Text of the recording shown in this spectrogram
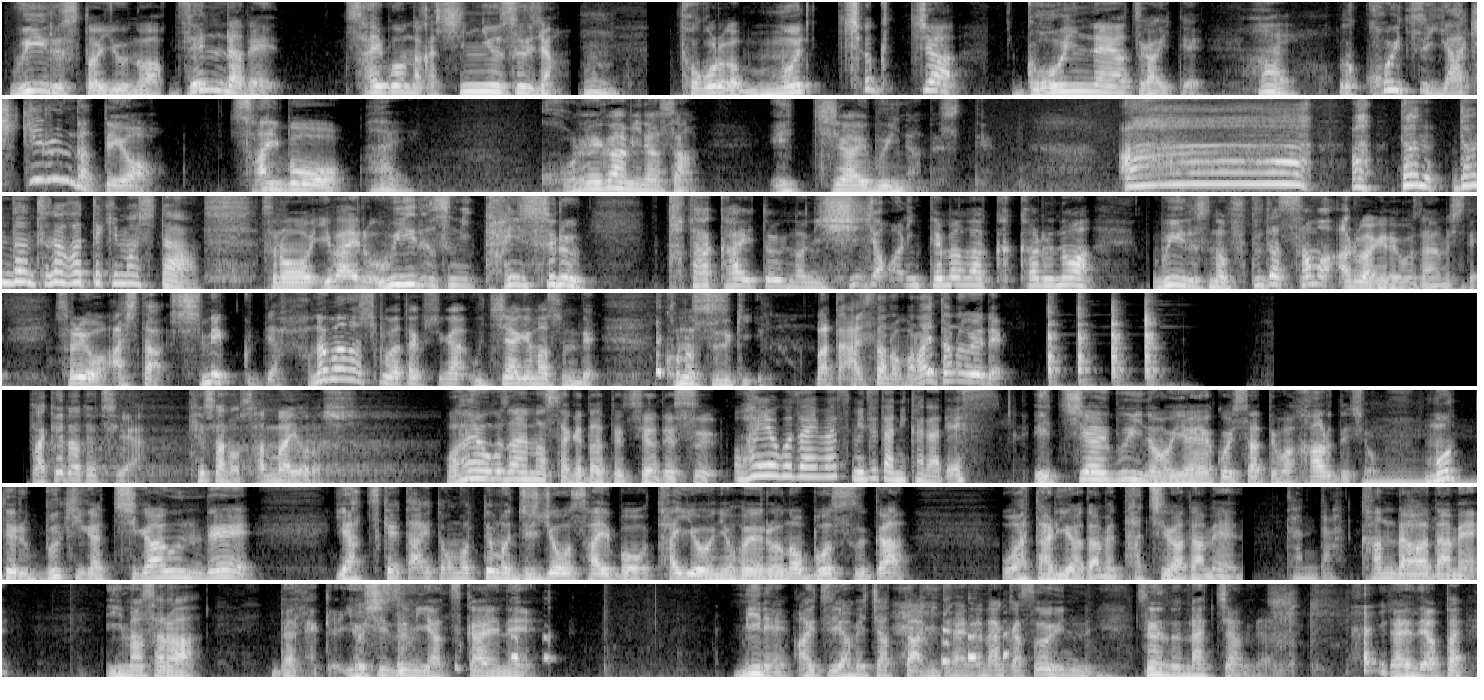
ウイルスというのは全裸で細胞の中侵入するじゃん。うん。ところが、むっちゃくちゃ強引な奴がいて、はい。こいつ焼き切るんだってよ。細胞を。はい。これが皆さん、HIV なんですって。ああ、あ、だん、だんだん繋がってきました。その、いわゆるウイルスに対する戦いというのに非常に手間がかかるのは、ウイルスの複雑さもあるわけでございまして、それを明日締めくくりで華々しく私が打ち上げますんで、この続き、また明日のまな板の上で。武田鉄矢、今朝の三枚おろし。おはようございます。武田哲也です。おはようございます。水谷香奈です。HIV のややこしさってわかるでしょ持ってる武器が違うんで、やっつけたいと思っても樹状細胞、太陽に吠えろのボスが、渡りはダメ、立ちはダメ。神田。神田はダメ。今更、誰だっけ、吉住は使えねえ。ミネあいつ辞めちゃったみたいな、なんかそういう、そういうのになっちゃうんだよ。だからやっぱり、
